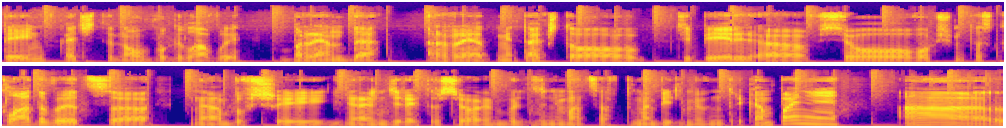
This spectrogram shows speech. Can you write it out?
Тень в качестве нового главы бренда Redmi. Так что теперь э, все, в общем-то, складывается. Э, бывший генеральный директор Xiaomi будет заниматься автомобилями внутри компании, а,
